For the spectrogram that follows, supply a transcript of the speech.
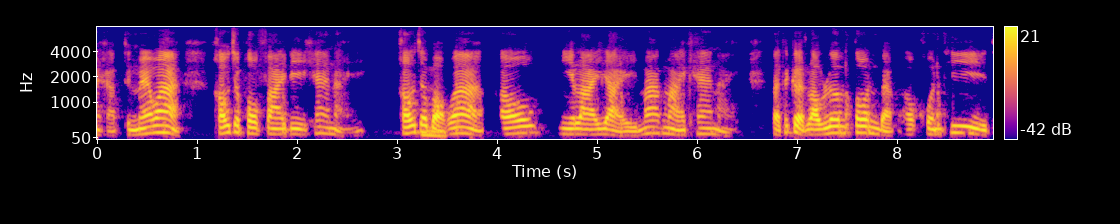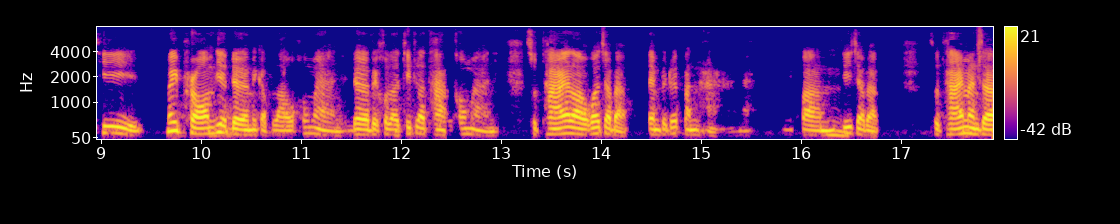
นะครับ ถึงแม้ว่าเขาจะโปรไฟล์ดีแค่ไหน เขาจะบอกว่าเขามีรายใหญ่มากมายแค่ไหน แต่ถ้าเกิดเราเริ่มต้นแบบเอาคนที่ที่ไม่พร้อมที่จะเดินไปกับเราเข้ามาเนี่ยเดินไปคนละทิศละทางเข้ามาเนี่ยสุดท้ายเราก็จะแบบเต็มไปด้วยปัญหานะมีความอืมที่จะแบบสุดท้ายมันจะ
